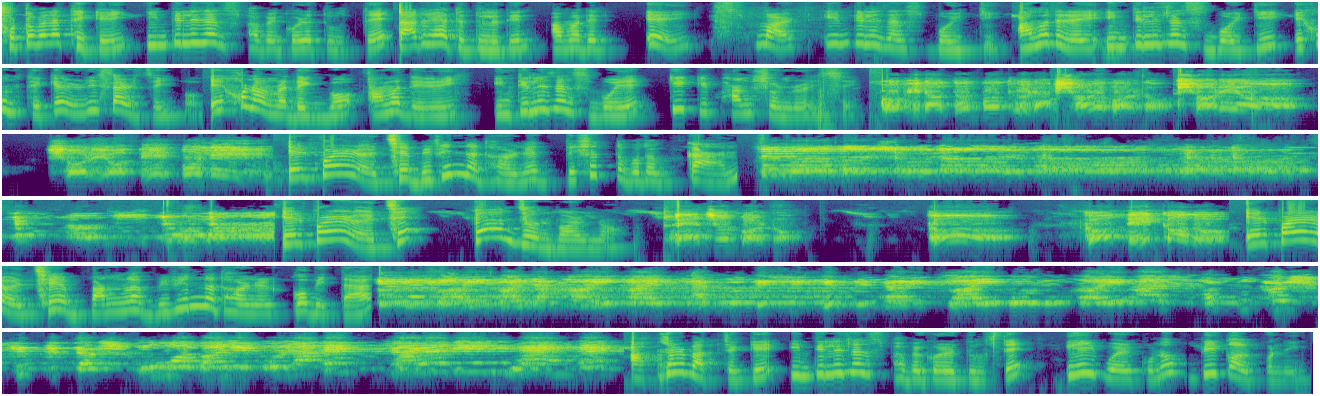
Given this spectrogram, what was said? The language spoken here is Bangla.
ছোটবেলা থেকেই ইন্টেলিজেন্স ভাবে গড়ে তুলতে তাদের হাতে তুলে দিন আমাদের এই স্মার্ট ইন্টেলিজেন্স বইটি। আমাদের এই ইন্টেলিজেন্স বইটি এখন থেকে রিসার্চ যাইব এখন আমরা দেখব আমাদের এই ইন্টেলিজেন্স বইয়ে কি কি ফাংশন রয়েছে। অভিনন্দন বন্ধুরা স্বরবর্ণ স্বরে এরপরে রয়েছে বিভিন্ন ধরনের দেশত্ববোধক গান। রয়েছে ব্যঞ্জন বর্ণ। ব্যঞ্জন বর্ণ। ক কল এরপরে রয়েছে বাংলা বিভিন্ন ধরনের কবিতা। আপনার বাচ্চাকে ইন্টেলিজেন্স ভাবে গড়ে তুলতে এই বইয়ের কোনো বিকল্প নেই।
